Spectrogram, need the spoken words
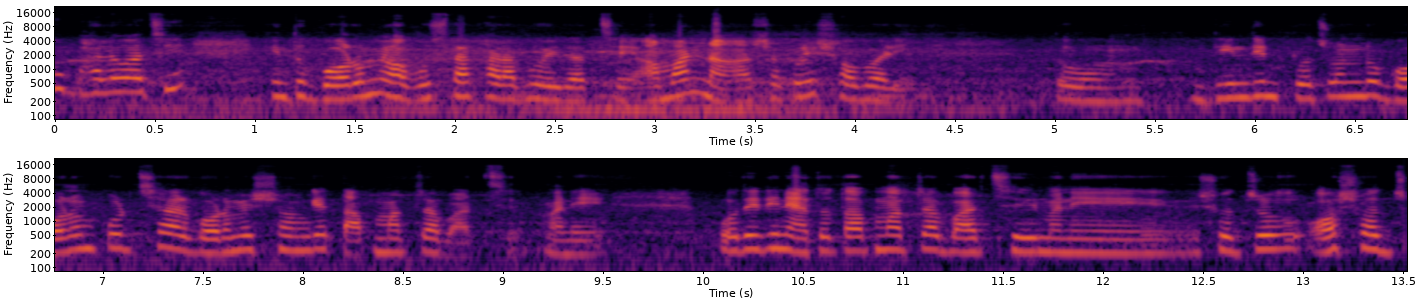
খুব ভালো আছি, কিন্তু গরমে অবস্থা খারাপ হয়ে যাচ্ছে। আমার না, আশা করি সবারই। তো দিন দিন প্রচণ্ড গরম পড়ছে আর গরমের সঙ্গে তাপমাত্রা বাড়ছে। মানে প্রতিদিন এত তাপমাত্রা বাড়ছে মানে সহ্য, অসহ্য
